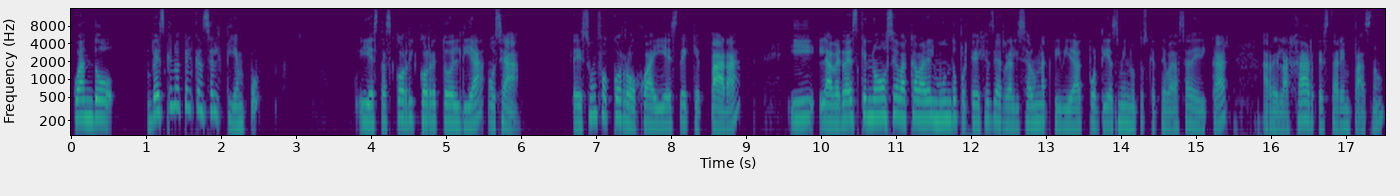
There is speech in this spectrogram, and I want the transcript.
cuando ves que no te alcanza el tiempo y estás corre y corre todo el día, o sea, es un foco rojo ahí, es de que para. Y la verdad es que no se va a acabar el mundo porque dejes de realizar una actividad por 10 minutos que te vas a dedicar a relajarte, estar en paz, ¿no?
